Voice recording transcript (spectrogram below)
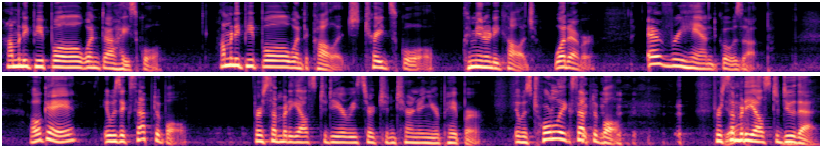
how many people went to high school? How many people went to college, trade school, community college, whatever? Every hand goes up. Okay, it was acceptable for somebody else to do your research and turn in your paper. It was totally acceptable for somebody else to do that.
